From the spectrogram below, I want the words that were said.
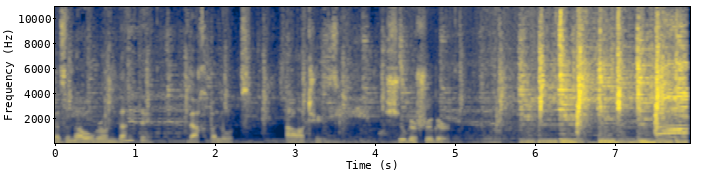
והזמר הוא רון דנטה, בהכפלות, הארצ'יז, שוגר שוגר. Oh,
